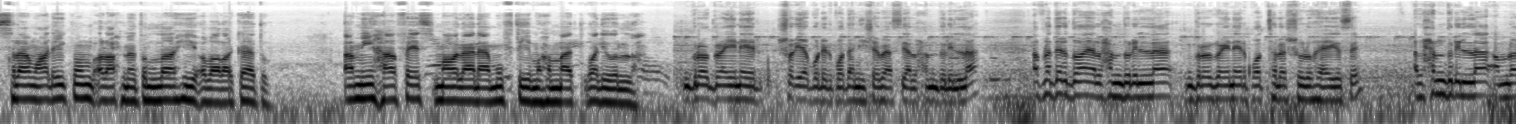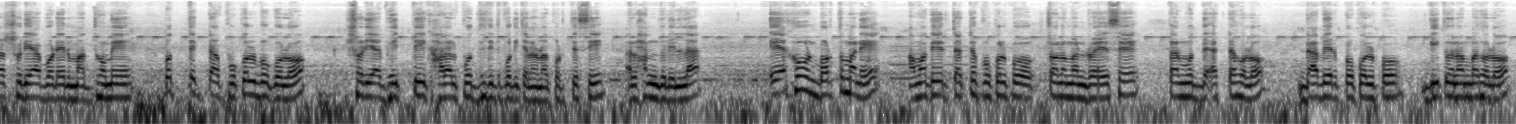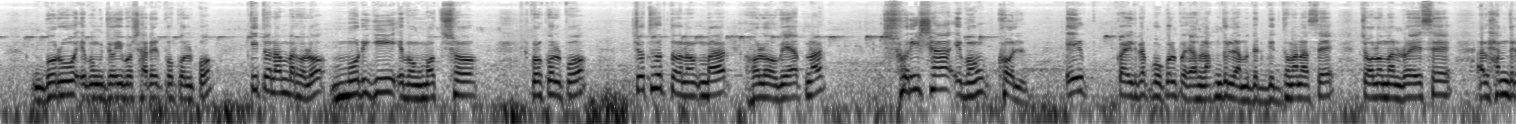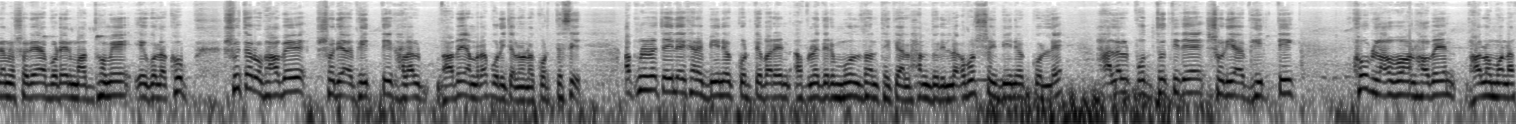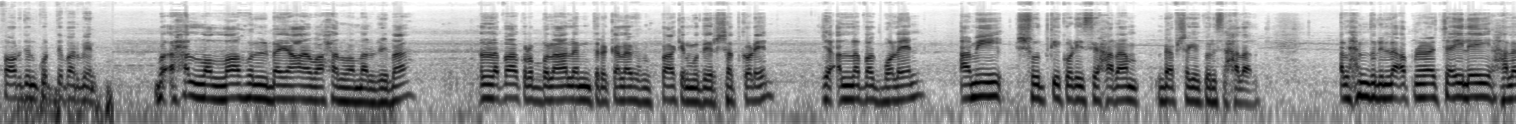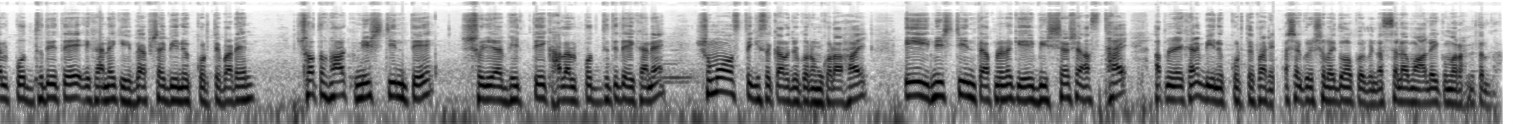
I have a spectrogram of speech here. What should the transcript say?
আসসালামু আলাইকুম রহমতুল্লাহি আবরাকাত আমি হাফেজ মাওলানা মুফতি মোহাম্মদ ওয়ালিউল্লাহ। গ্রগ্রাইনের সরিয়া বোর্ডের প্রধান হিসেবে আছি, আলহামদুলিল্লাহ। আপনাদের দোয়ায় আলহামদুলিল্লাহ গ্রগ্রাইনের পথ চলা শুরু হয়ে গেছে। আলহামদুলিল্লাহ, আমরা সরিয়া বোর্ডের মাধ্যমে প্রত্যেকটা প্রকল্পগুলো সরিয়া ভিত্তিক হালাল পদ্ধতিতে পরিচালনা করতেছি। আলহামদুলিল্লাহ। এখন বর্তমানে আমাদের চারটে প্রকল্প চলমান রয়েছে। তার মধ্যে একটা হলো ডাবের প্রকল্প। দ্বিতীয় নাম্বার হলো গরু এবং জৈব সারের প্রকল্প। তৃতীয় নাম্বার হলো মুরগি এবং মৎস্য প্রকল্প। চতুর্থ নাম্বার হলো আপনার সরিষা এবং খোল। এই কয়েকটা প্রকল্প, আলহামদুলিল্লাহ আমাদের বিদ্যমান আছে, চলমান রয়েছে। আলহামদুলিল্লাহ আমরা সরিয়া বোর্ডের মাধ্যমে এগুলো খুব সুচারুভাবে সরিয়া ভিত্তিক, হালালভাবে আমরা পরিচালনা করতেছি। আপনারা চাইলে এখানে বিনিয়োগ করতে পারেন, আপনাদের মূলধন থেকে আলহামদুলিল্লাহ অবশ্যই বিনিয়োগ করলে হালাল পদ্ধতিতে সরিয়া ভিত্তিক খুব লাভবান হবেন, ভালো মুনাফা অর্জন করতে পারবেন। আল্লাহ পাক রব্বুল আলম তার কালাম পাকের মধ্যে ইরশাদ করেন যে আল্লাহ পাক বলেন আমি সুদকে করেছি হারাম, ব্যবসাকে করেছি হালাল। আলহামদুলিল্লাহ, আপনারা চাইলেই হালাল পদ্ধতিতে এখানে কি ব্যবসায় বিনিয়োগ করতে পারেন। শতভাগ নিশ্চিন্তে শরিয়া ভিত্তিক হালাল পদ্ধতিতে এখানে সমস্ত কিছু কার্যক্রম করা হয়। এই নিশ্চিন্তে আপনারা কি এই বিশ্বাসে আস্থায় আপনারা এখানে বিনিয়োগ করতে পারেন। আশা করি সবাই দোয়া করবেন। আসসালামু আলাইকুম রহমতুল্লাহ।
